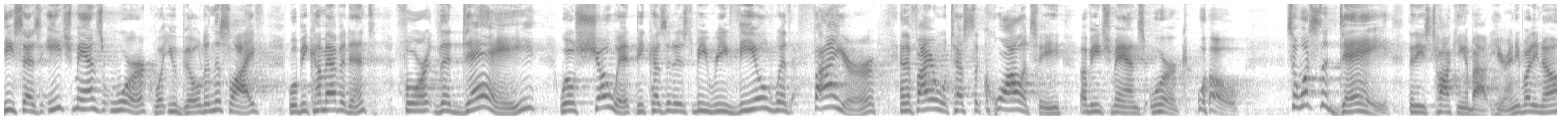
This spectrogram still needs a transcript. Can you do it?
He says, Each man's work, what you build in this life, will become evident, for the day will show it because it is to be revealed with fire, and the fire will test the quality of each man's work. Whoa. So, what's the day that he's talking about here? Anybody know?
